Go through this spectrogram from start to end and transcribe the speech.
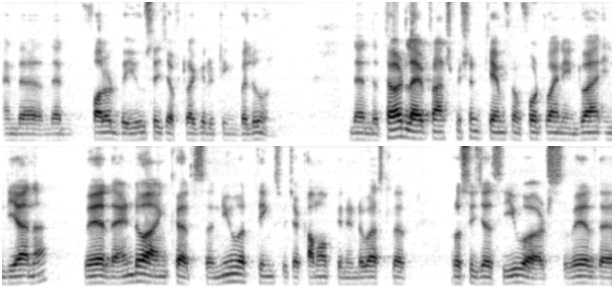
and uh, then followed by usage of drug-eluting balloon. Then the third live transmission came from Fort Wayne, Indiana, where the endo anchors, uh, newer things which have come up in endovascular procedures, EVARs, where the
